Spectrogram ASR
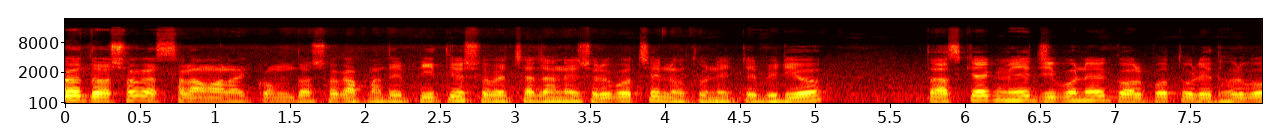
দর্শক, আসসালামু আলাইকুম। দর্শক, আপনাদের প্রীতীয় শুভেচ্ছা জানিয়ে শুরু করছে নতুন একটি ভিডিও। তো আজকে এক মেয়ের জীবনের গল্প তুলে ধরবো,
